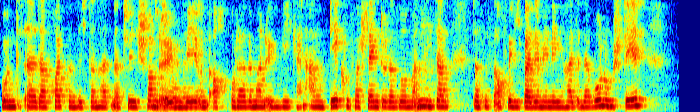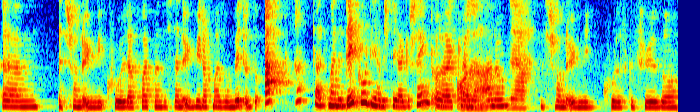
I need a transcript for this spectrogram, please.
Und äh, da freut man sich dann halt natürlich schon Natürlich. irgendwie und auch, oder wenn man irgendwie, keine Ahnung, Deko verschenkt oder so und man Mhm. sieht dann, dass es auch wirklich bei demjenigen halt in der Wohnung steht, ähm, ist schon irgendwie cool. Da freut man sich dann irgendwie nochmal so mit und so, ach, da ist meine Deko, die habe ich dir ja geschenkt oder Voll. keine Ahnung. Ja. Ist schon irgendwie ein cooles Gefühl so.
